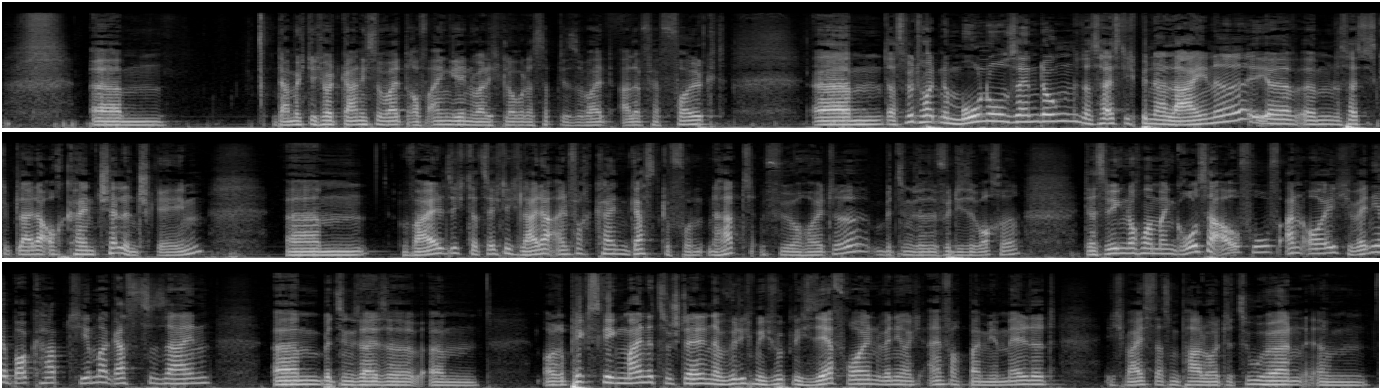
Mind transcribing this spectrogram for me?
Ähm, da möchte ich heute gar nicht so weit drauf eingehen, weil ich glaube, das habt ihr soweit alle verfolgt. Ähm, das wird heute eine Mono-Sendung, das heißt, ich bin alleine. Ihr, ähm, das heißt, es gibt leider auch kein Challenge-Game, ähm, weil sich tatsächlich leider einfach kein Gast gefunden hat für heute, beziehungsweise für diese Woche. Deswegen nochmal mein großer Aufruf an euch, wenn ihr Bock habt, hier mal Gast zu sein, ähm, beziehungsweise ähm, eure Picks gegen meine zu stellen, dann würde ich mich wirklich sehr freuen, wenn ihr euch einfach bei mir meldet. Ich weiß, dass ein paar Leute zuhören. Ähm,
